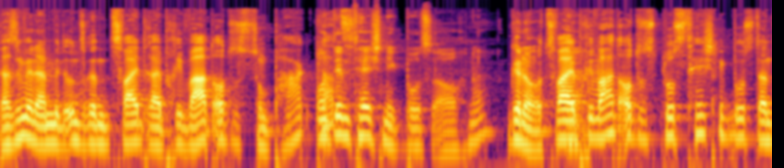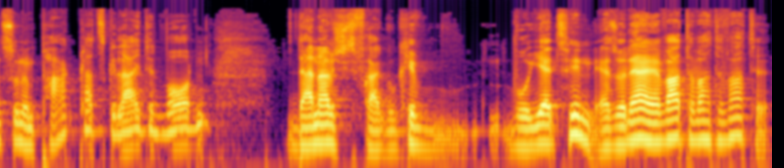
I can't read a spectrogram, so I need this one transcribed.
da sind wir dann mit unseren zwei, drei Privatautos zum Parkplatz. Und dem Technikbus auch, ne? Genau, zwei ja. Privatautos plus Technikbus dann zu einem Parkplatz geleitet worden. Dann habe ich gefragt, okay, wo jetzt hin? Er so, nein, warte, warte, warte.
